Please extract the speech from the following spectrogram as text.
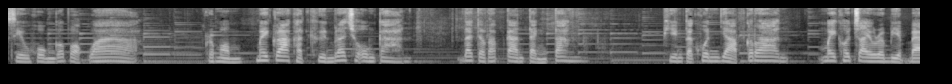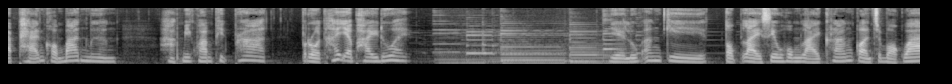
เซียวหงก็บอกว่า กระหม่อมไม่กล้าขัดขืนราชองค์การ ได้แต่รับการแต่งตั้ง เพียงแต่คนหยาบกร้านไม่เข้าใจระเบียบแบบแผนของบ้านเมือง หากมีความผิดพลาด โปรดให้อภัยด้วย เยลุกอังกีตบไหล่เซียวหงหลายครั้งก่อนจะบอกว่า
